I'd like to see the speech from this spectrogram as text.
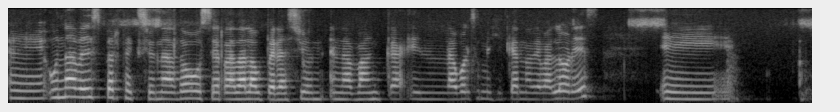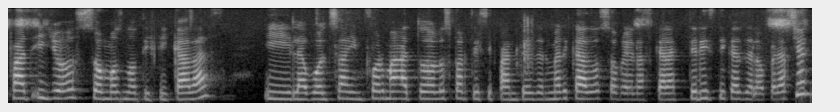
Eh, una vez perfeccionado o cerrada la operación en la banca, en la Bolsa Mexicana de Valores, eh, FAT y yo somos notificadas y la bolsa informa a todos los participantes del mercado sobre las características de la operación.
